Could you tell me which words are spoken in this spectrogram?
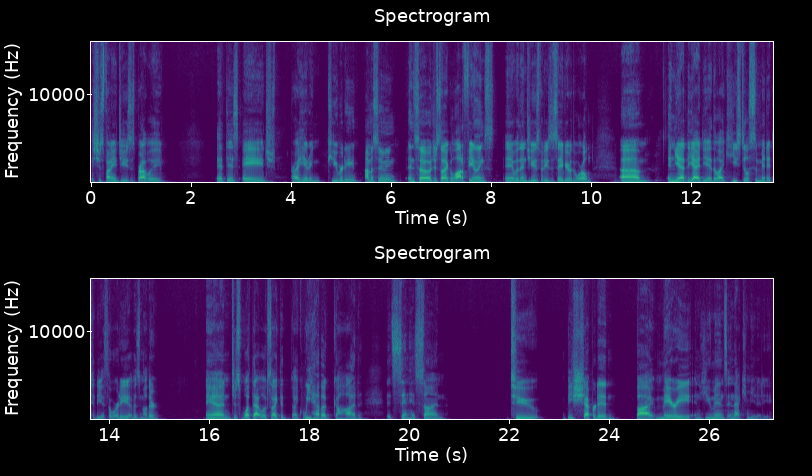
it's just funny. Jesus probably at this age, probably hitting puberty, I'm assuming. And so just like a lot of feelings and within Jews, but he's the savior of the world. Um, and yet the idea that like he still submitted to the authority of his mother and just what that looks like that like we have a God that sent his son to be shepherded by Mary and humans in that community.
